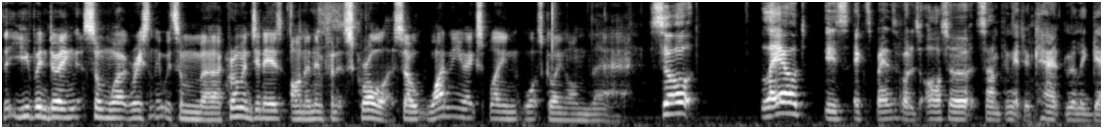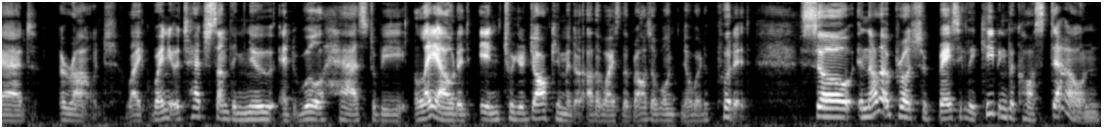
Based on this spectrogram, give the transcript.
that you've been doing some work recently with some uh, Chrome engineers on an infinite scroller. So why don't you explain what's going on there? So layout is expensive, but it's also something that you can't really get around. Like when you attach something new, it will has to be layouted into your document, otherwise the browser won't know where to put it. So another approach to basically keeping the cost down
